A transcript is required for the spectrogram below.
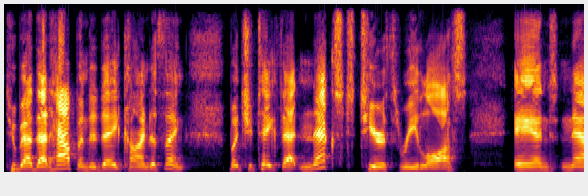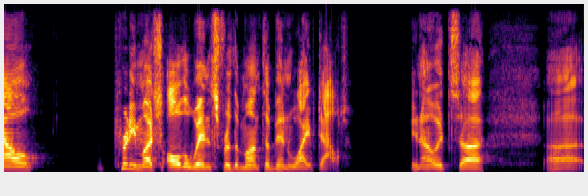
too bad that happened today kind of thing. But you take that next tier three loss, and now pretty much all the wins for the month have been wiped out. You know, it's uh, uh,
